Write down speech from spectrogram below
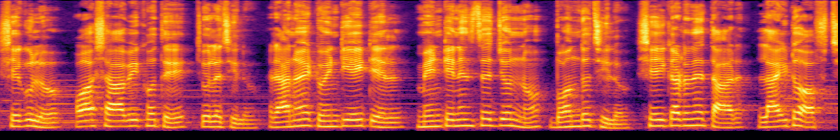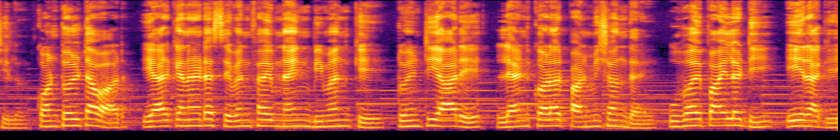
সেগুলো অস্বাভাবিক হতে চলেছিল। রানওয়ে টোয়েন্টি এইট এল মেনটেনেন্সের জন্য বন্ধ ছিল, সেই কারণে তার লাইটও অফ ছিল। Control tower Air Canada seven five nine বিমানকে টোয়েন্টি আর ল্যান্ড করার পারমিশন দেয়। উভয় পাইলটই এর আগে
